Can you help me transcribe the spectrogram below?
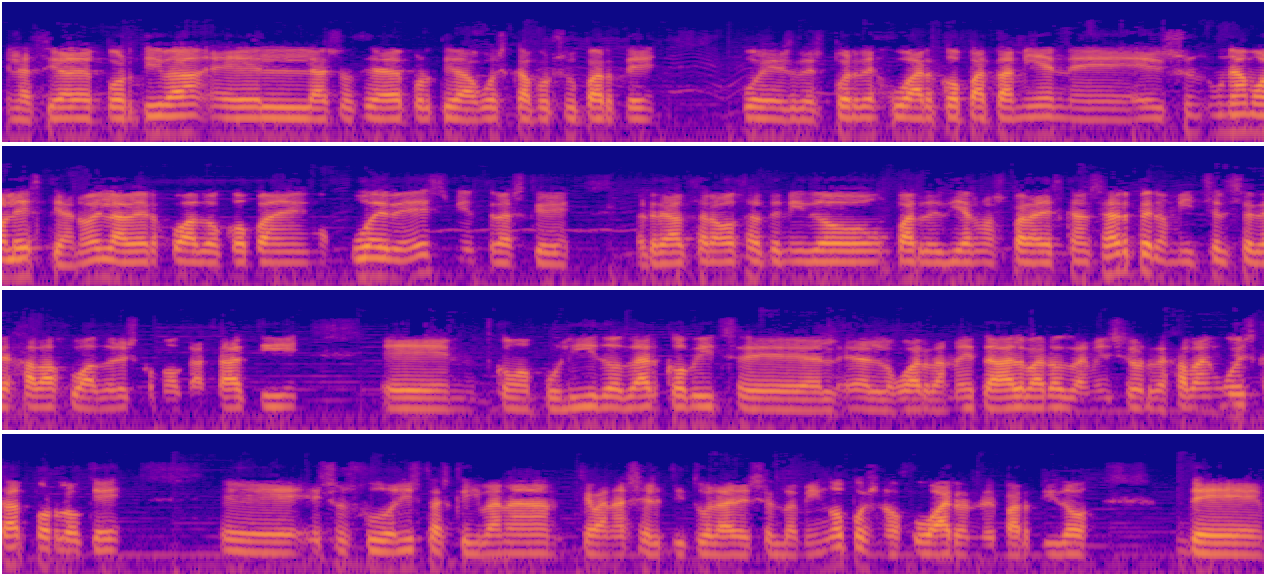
en la Ciudad Deportiva. El- la Sociedad Deportiva Huesca, por su parte, pues después de jugar Copa también eh, es una molestia, ¿no? El haber jugado Copa en jueves, mientras que el Real Zaragoza ha tenido un par de días más para descansar, pero Mitchell se dejaba a jugadores como Kazaki, eh, como Pulido, Darkovic, eh, el, el guardameta Álvaro también se los dejaba en Huesca, por lo que eh, esos futbolistas que iban a que van a ser titulares el domingo pues no jugaron el partido de,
